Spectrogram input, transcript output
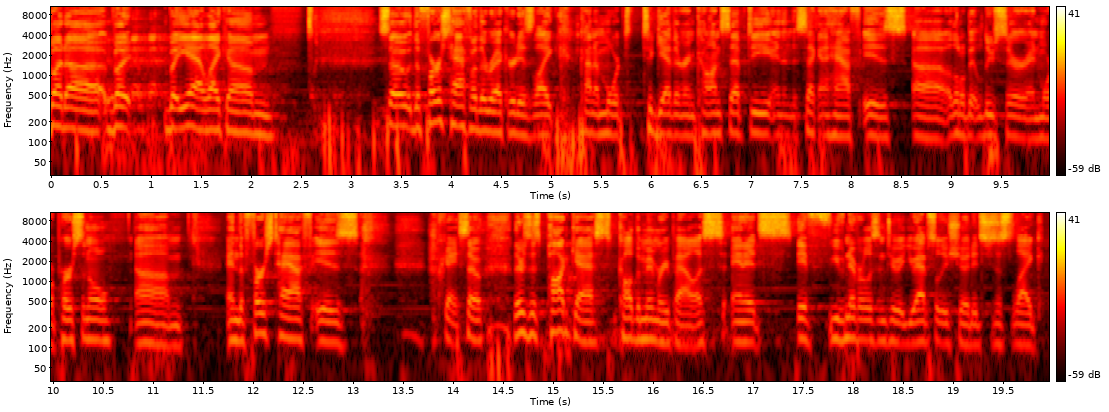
but uh, but but yeah, like um. So the first half of the record is like kind of more t- together and concepty, and then the second half is uh, a little bit looser and more personal. Um, and the first half is okay. So there's this podcast called The Memory Palace, and it's if you've never listened to it, you absolutely should. It's just like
